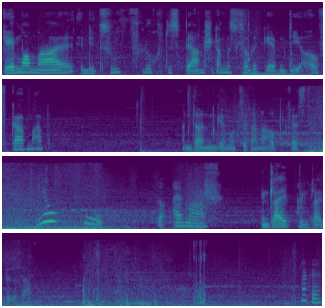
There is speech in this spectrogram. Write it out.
gehen wir mal in die Zuflucht des Bärenstammes zurück, geben die Aufgaben ab. Und dann gehen wir zu deiner Hauptquest. Juhu. So, einmal. Bin gleich, bin gleich wieder da. Okay.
